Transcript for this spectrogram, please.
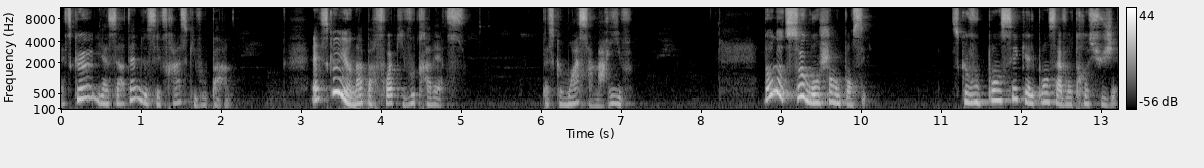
Est-ce qu'il y a certaines de ces phrases qui vous parlent? Est-ce qu'il y en a parfois qui vous traversent? Parce que moi, ça m'arrive. Dans notre second champ de pensée, ce que vous pensez qu'elle pense à votre sujet.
